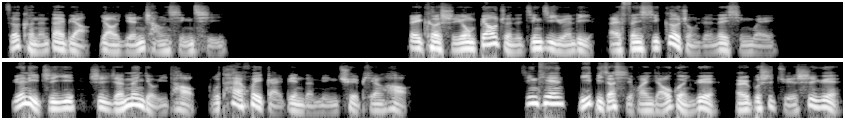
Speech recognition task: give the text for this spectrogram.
则可能代表要延长刑期。贝克使用标准的经济原理来分析各种人类行为，原理之一是人们有一套不太会改变的明确偏好。今天你比较喜欢摇滚乐而不是爵士乐，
